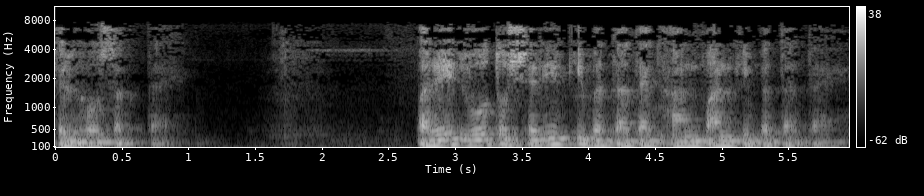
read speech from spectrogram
फिर हो सकता है। परहेज वो तो शरीर की बताता है खान पान की बताता है।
